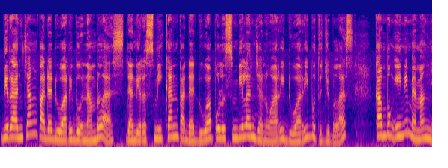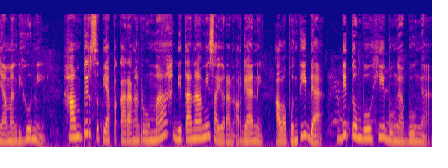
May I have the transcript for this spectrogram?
Dirancang pada 2016 dan diresmikan pada 29 Januari 2017, kampung ini memang nyaman dihuni. Hampir setiap pekarangan rumah ditanami sayuran organik, kalaupun tidak, ditumbuhi bunga-bunga.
